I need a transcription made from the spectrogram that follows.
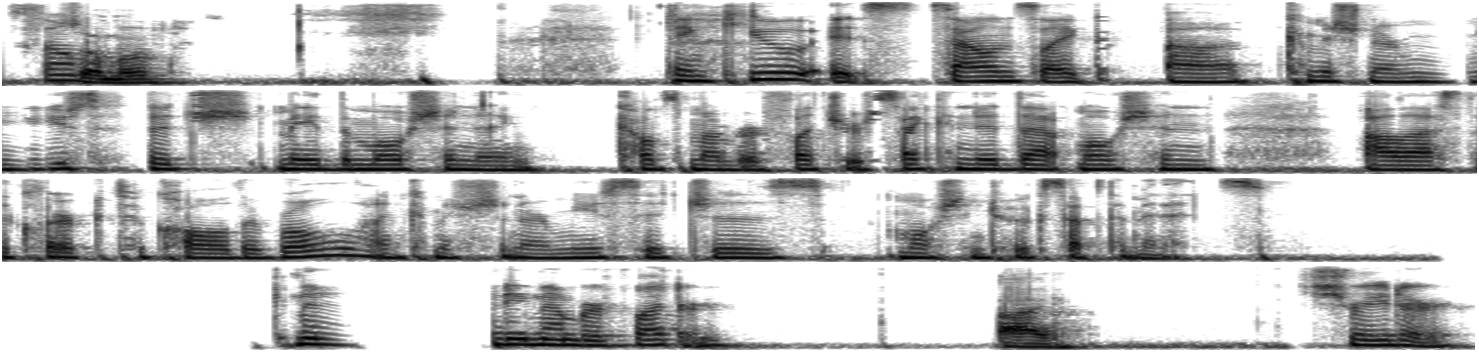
So moved. Thank you. It sounds like uh, Commissioner Musich made the motion and Councilmember Fletcher seconded that motion. I'll ask the clerk to call the roll on Commissioner Musich's motion to accept the minutes. Committee Member Fletcher, Aye. Schroeder,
